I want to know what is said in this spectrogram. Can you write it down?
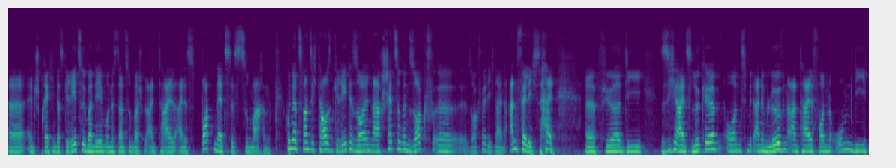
äh, entsprechend das Gerät zu übernehmen und es dann zum Beispiel ein Teil eines Botnetzes zu machen. 120.000 Geräte sollen nach Schätzungen sorg, äh, sorgfältig, nein, anfällig sein äh, für die Sicherheitslücke und mit einem Löwenanteil von um die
